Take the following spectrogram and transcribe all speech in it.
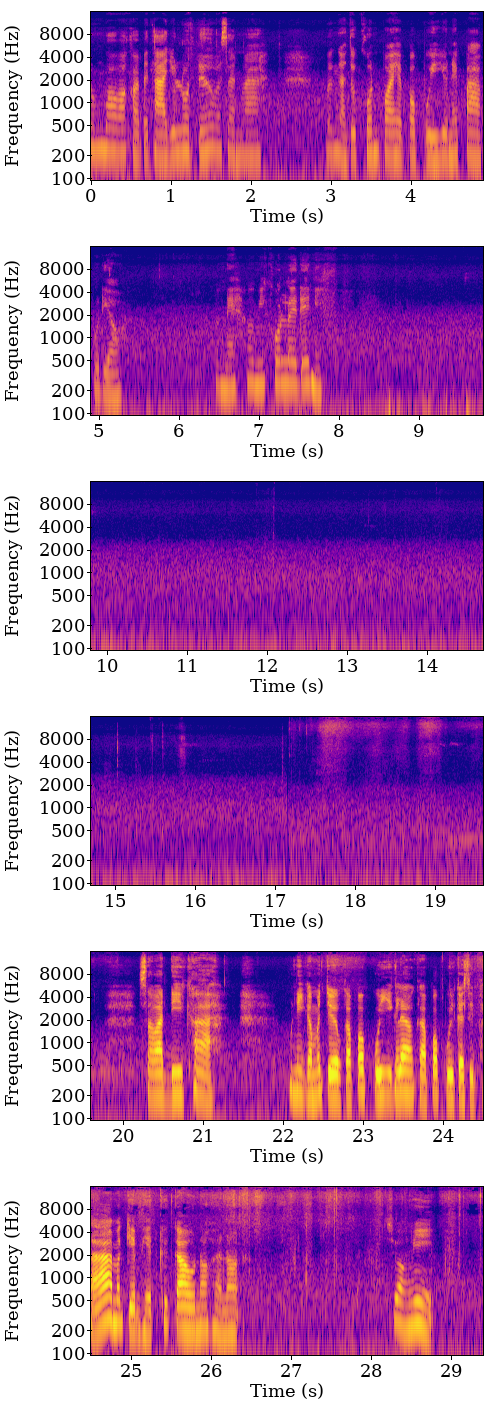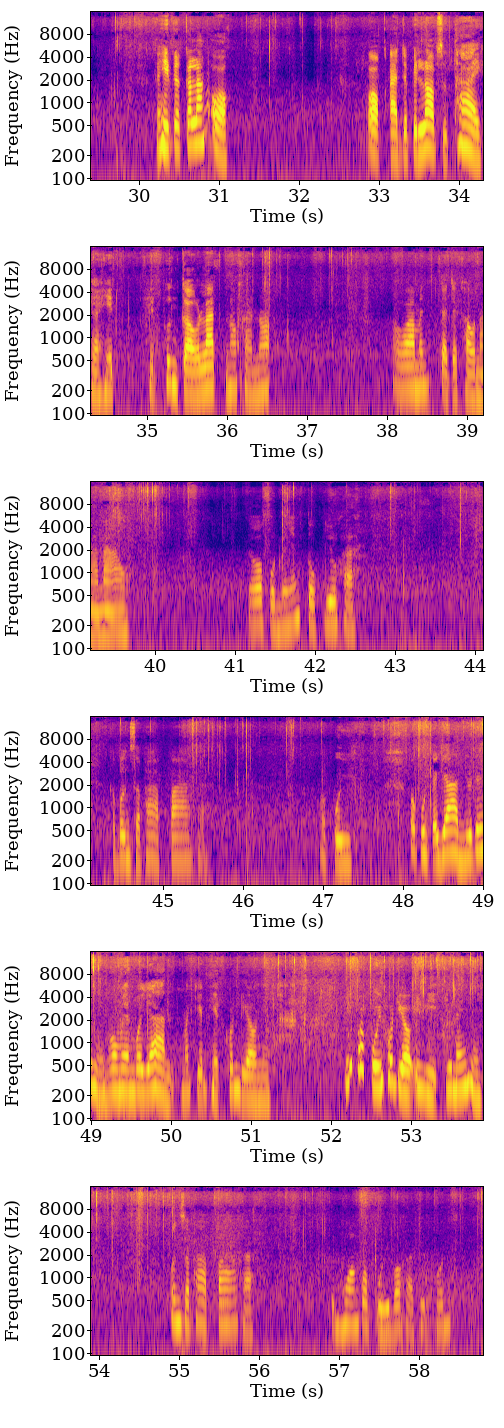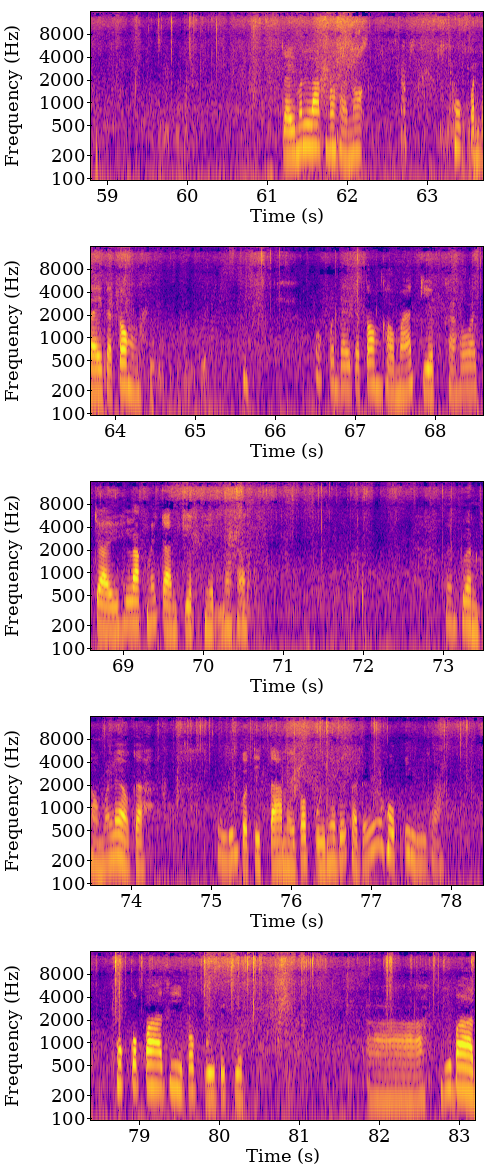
ลุงบอกว่าคอยไปถ่ายอยุรถเด้อว่าสันว่าเบิ่งอะทุกคนปล่อยให้ปอปุ๋ยอยู่ในป่าผู้เดียวเบิ่งเนี่ยว่ามีคนเลยได้นี่สวัสดีค่ะวันนี้ก็มาเจอกับป้าปุ๋ยอีกแล้วค่ะป้าปุ๋ยกับสิพามาเก็บเห็ดคือเก่าเนาะค่ะเนาะช่วงนี้ เห็ดก็กำลังออก ออกอาจจะเป็นรอบสุดท้ายค่ะ เห็ดเห็ดพึ่งเกาลัดเนาะค่ะเนาะเพราะว่ามันก็จะเข้าหนาหนาวแต่ว่าฝนก็ยังตกอยู่ค่ะกระเบื้องสภาพป้าค่ะป้าปุยป้าปุยกับย่านอยู่ได้นี่โมเมนต์บ่ย่าน มาเก็บเห็ดคนเดียวนี่นี่ป้าปุ๋ยคนเดียวอีหลีอยู่ไหนนี่เบิ่งสภาพป้าค่ะ เป็นห่วงป้าปุ๋ยบ่ค่ะ ทุกคน ใจมันรักเนาะค่ะเนาะหกบันไดก็ต้องหกบันไดก็ต้องเข้ามาเก็บค่ะ เพราะว่าใจรักในการเก็บเห็ดนาะคะ เพื่อนๆเขามาแล้วค่ะอย่าลืมกดติดตามให้ป้าปุ๋ยเนี่ยเด้อค่ะเด้อหกอีลีค่ะหกก็ป้าที่ป้าปุ๋ยไปเก็บอ่าอยู่บ้าน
